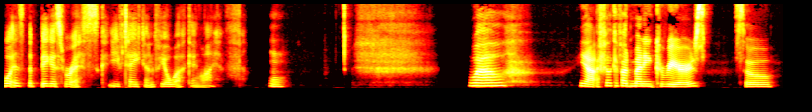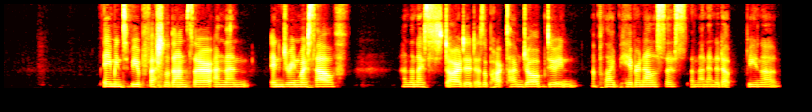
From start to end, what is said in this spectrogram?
what is the biggest risk you've taken for your working life? Mm. Well, yeah, I feel like I've had many careers. So, aiming to be a professional dancer and then injuring myself. And then I started as a part time job doing applied behavior analysis and then ended up being a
